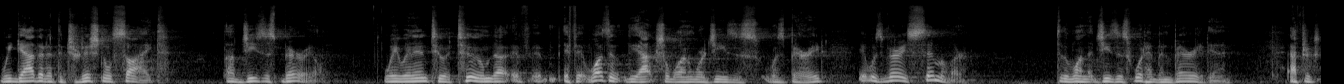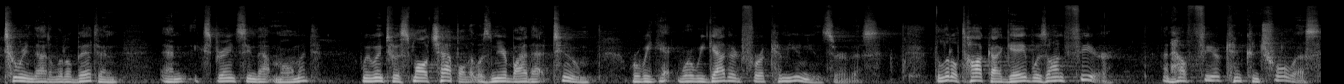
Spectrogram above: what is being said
we gathered at the traditional site of Jesus' burial. We went into a tomb that, if, if it wasn't the actual one where Jesus was buried, it was very similar to the one that Jesus would have been buried in. After touring that a little bit and, and experiencing that moment, we went to a small chapel that was nearby that tomb where we, where we gathered for a communion service. The little talk I gave was on fear and how fear can control us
